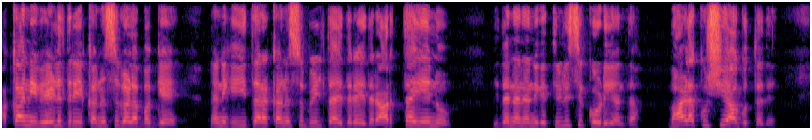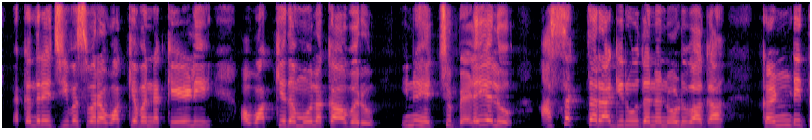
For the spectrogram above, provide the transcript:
ಅಕ್ಕ, ನೀವು ಹೇಳಿದ್ರಿ ಕನಸುಗಳ ಬಗ್ಗೆ. ನನಗೆ ಈ ಥರ ಕನಸು ಬೀಳ್ತಾ ಇದ್ದರೆ ಇದರ ಅರ್ಥ ಏನು? ಇದನ್ನು ನನಗೆ ತಿಳಿಸಿಕೊಡಿ ಅಂತ. ಬಹಳ ಖುಷಿ ಆಗುತ್ತದೆ. ಯಾಕಂದರೆ ಜೀವಸ್ವರ ವಾಕ್ಯವನ್ನು ಕೇಳಿ, ಆ ವಾಕ್ಯದ ಮೂಲಕ ಅವರು ಇನ್ನೂ ಹೆಚ್ಚು ಬೆಳೆಯಲು ಆಸಕ್ತರಾಗಿರುವುದನ್ನು ನೋಡುವಾಗ ಖಂಡಿತ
